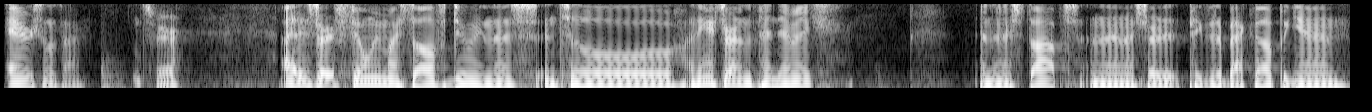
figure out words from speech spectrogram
every single time that's fair. i didn't start filming myself doing this until i think i started in the pandemic and then i stopped and then i started picked it back up again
